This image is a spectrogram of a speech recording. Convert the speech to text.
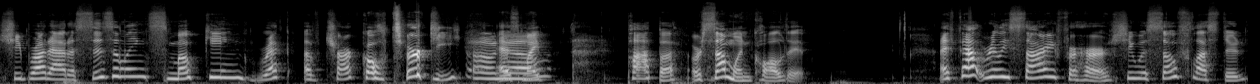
She brought out a sizzling, smoking wreck of charcoal turkey, Oh, no. as my papa or someone called it. I felt really sorry for her. She was so flustered.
